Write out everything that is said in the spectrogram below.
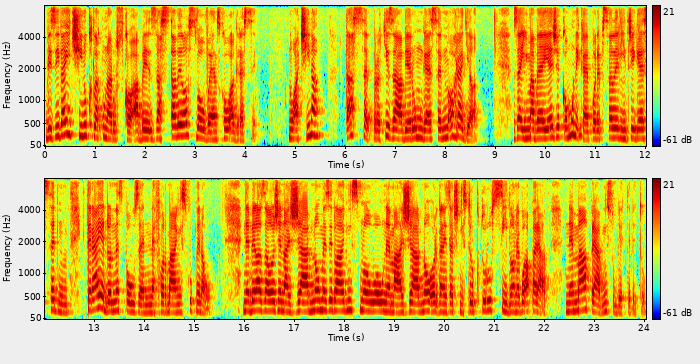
Vyzývají Čínu k tlaku na Rusko, aby zastavilo svou vojenskou agresi. No a Čína? Ta se proti závěrům G7 ohradila. Zajímavé je, že komuniké podepsali lídři G7, která je dodnes pouze neformální skupinou. Nebyla založena žádnou mezivládní smlouvou, nemá žádnou organizační strukturu, sídlo nebo aparát, nemá právní subjektivitu.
